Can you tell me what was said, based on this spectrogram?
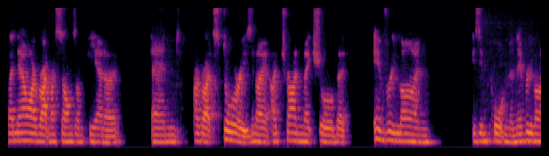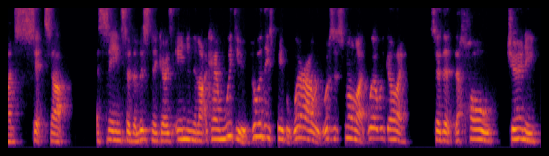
like now I write my songs on piano and I write stories and I, I try and make sure that every line is important and every line sets up a scene so the listener goes in and they're like, okay, I'm with you. Who are these people? Where are we? What does it smell like? Where are we going? So that the whole journey,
